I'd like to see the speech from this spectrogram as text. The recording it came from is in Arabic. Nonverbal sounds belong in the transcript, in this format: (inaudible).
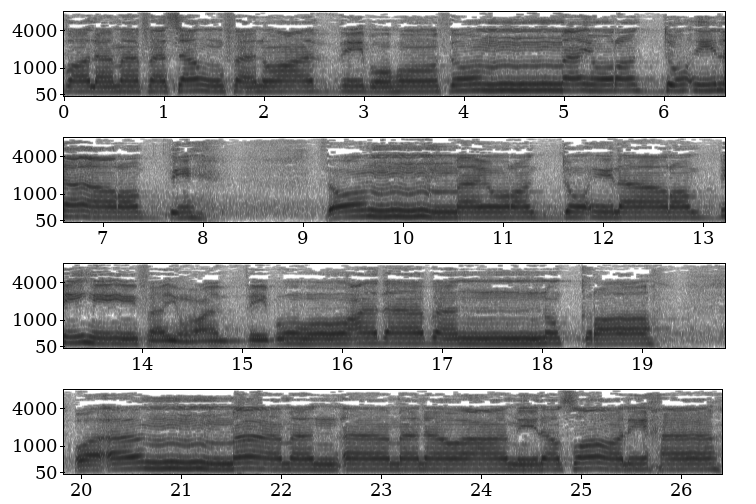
ظلم فسوف نعذبه ثم يرد إلى ربه ثم يرد إلى ربه فيعذبه عذابا نكرا. وأما من آمن وعمل صالحا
